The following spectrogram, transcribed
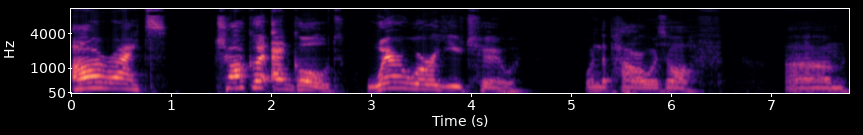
All right, chocolate and gold. Where were you two when the power was off? Um,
